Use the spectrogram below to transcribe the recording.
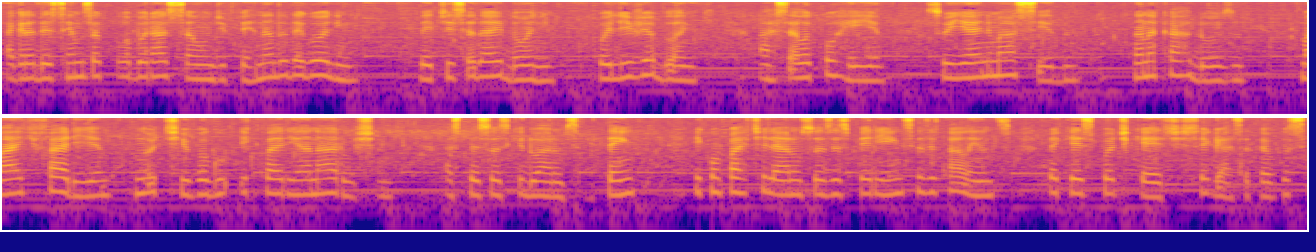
Agradecemos a colaboração de Fernanda Degolin, Letícia Daidoni, Olivia Blanc, Marcela Correia, Suiane Macedo, Ana Cardoso, Mike Faria, Notívago e Clariana Aruxa, as pessoas que doaram seu tempo e compartilharam suas experiências e talentos para que esse podcast chegasse até você.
